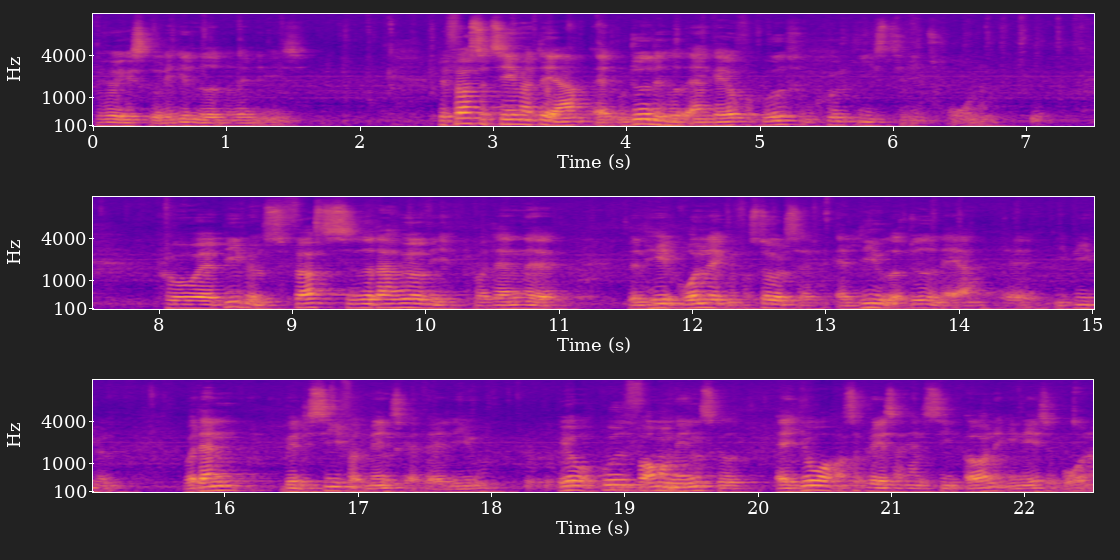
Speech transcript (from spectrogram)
behøver ikke at skrive det helt ned nødvendigvis. Det første tema det er, at udødelighed er en gave fra Gud, som kun gives til de troende. På øh, Bibelens første side, der hører vi, hvordan øh, den helt grundlæggende forståelse af livet og døden er øh, i Bibelen. Hvordan vil det sige for et menneske at være i live? Jo, Gud former mennesket af jord, og så blæser han sin ånde i næseborene,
